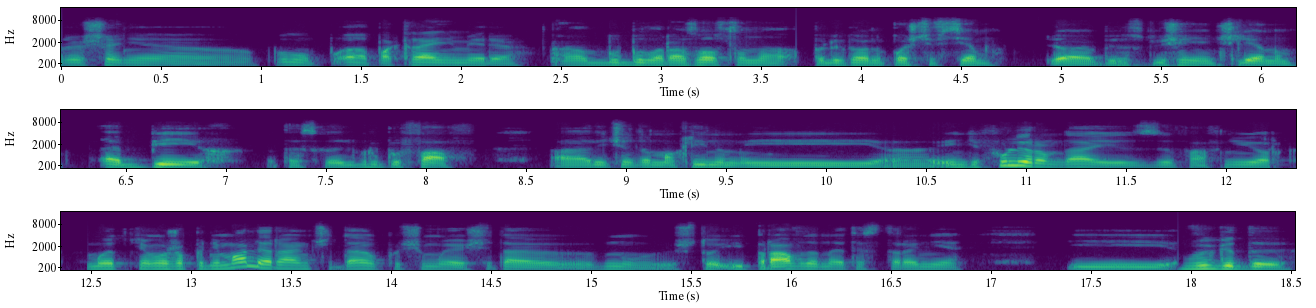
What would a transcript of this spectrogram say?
решение, ну, по крайней мере, а, было разослано по электронной почте всем, а, без исключения членам обеих, так сказать, группы ФАФ. А, Ричардом Маклином и Энди Фуллером, да, из ФАФ Нью-Йорк. Мы эту тему уже понимали раньше, да, почему я считаю, ну, что и правда на этой стороне, и выгоды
